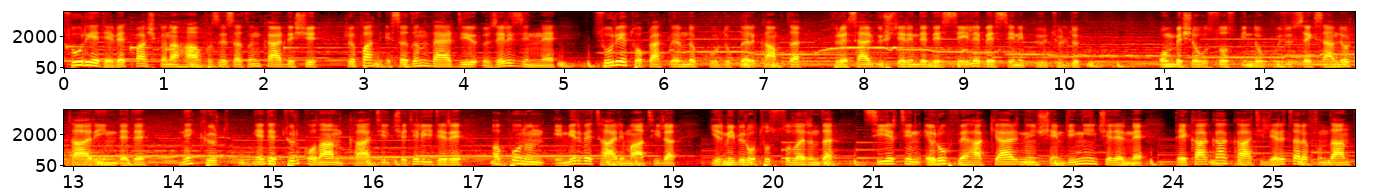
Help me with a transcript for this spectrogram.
Suriye Devlet Başkanı Hafız Esad'ın kardeşi Rıfat Esad'ın verdiği özel izinle Suriye topraklarında kurdukları kampta küresel güçlerin de desteğiyle beslenip büyütüldü. 15 Ağustos 1984 tarihinde de ne Kürt ne de Türk olan katil çete lideri Apo'nun emir ve talimatıyla 21.30 sularında Siirt'in Eruf ve Hakkari'nin Şemdinli ilçelerine PKK katilleri tarafından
